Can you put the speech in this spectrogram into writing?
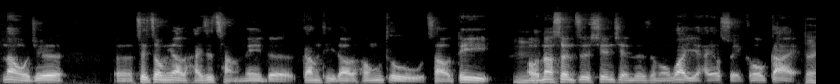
那我觉得，呃，最重要的还是场内的刚提到的红土草地哦，那甚至先前的什么外野还有水沟盖，对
